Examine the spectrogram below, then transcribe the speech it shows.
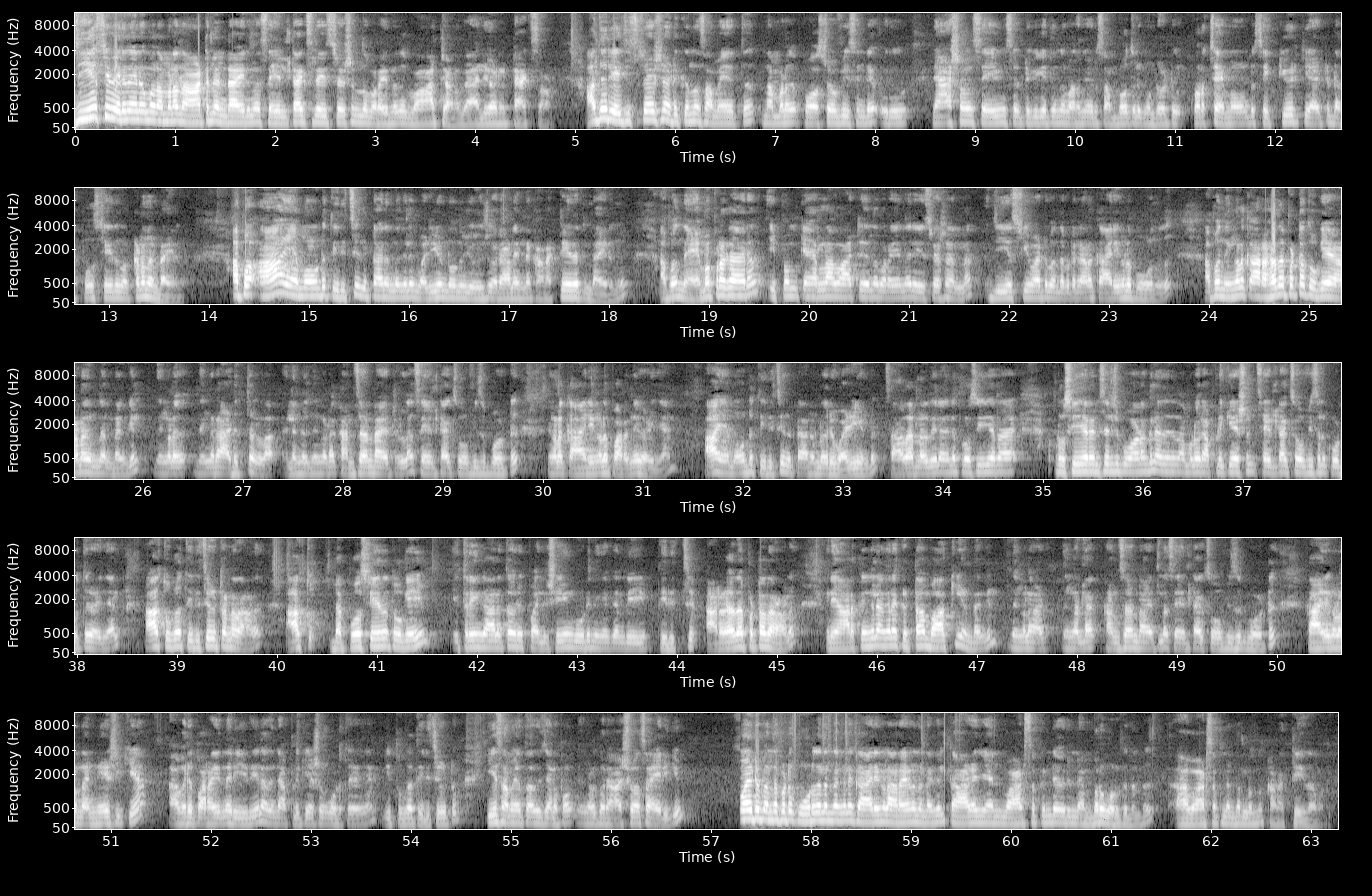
G S T വരുന്നതിന് മുമ്പ് നമ്മുടെ നാട്ടിലുണ്ടായിരുന്ന സെയിൽ ടാക്സ് രജിസ്ട്രേഷൻ എന്ന് പറയുന്നത് വാറ്റാണ് വാല്യൂ ആഡഡ് ടാക്സ് ആണ്. അത് രജിസ്ട്രേഷൻ എടുക്കുന്ന സമയത്ത് നമ്മൾ പോസ്റ്റ് ഓഫീസിന്റെ ഒരു നാഷണൽ സേവിങ് സർട്ടിഫിക്കറ്റ് എന്ന് പറഞ്ഞ ഒരു സംഭവത്തിൽ കൊണ്ടുപോയിട്ട് കുറച്ച് എമൗണ്ട് സെക്യൂരിറ്റി ആയിട്ട് ഡെപ്പോസിറ്റ് ചെയ്ത് വെക്കണമെന്നുണ്ടായിരുന്നു. അപ്പോൾ ആ എമൗണ്ട് തിരിച്ചു കിട്ടാൻ എന്തെങ്കിലും വഴിയുണ്ടോ എന്ന് ചോദിച്ചു ഒരാൾ എന്നെ കണക്ട് ചെയ്തിട്ടുണ്ടായിരുന്നു. അപ്പോൾ നിയമപ്രകാരം ഇപ്പം കേരള വാറ്റ് എന്ന് പറയുന്ന രജിസ്ട്രേഷൻ അല്ല ജി എസ് ടിയുമായിട്ട് ബന്ധപ്പെട്ടാണ് കാര്യങ്ങൾ പോകുന്നത്. അപ്പോൾ നിങ്ങൾക്ക് അർഹതപ്പെട്ട തുകയാണ് എന്നുണ്ടെങ്കിൽ നിങ്ങൾ നിങ്ങളുടെ അടുത്തുള്ള അല്ലെങ്കിൽ നിങ്ങളുടെ കൺസേൺഡ് ആയിട്ടുള്ള സെയിൽ ടാക്സ് ഓഫീസിൽ പോയിട്ട് നിങ്ങളെ കാര്യങ്ങൾ പറഞ്ഞു കഴിഞ്ഞാൽ ആ എമൗണ്ട് തിരിച്ചു കിട്ടാനുള്ള ഒരു വഴിയുണ്ട്. സാധാരണ ഗതിയിൽ അതിന് പ്രൊസീജിയർ പ്രൊസീജിയർ അനുസരിച്ച് പോകണമെങ്കിൽ അതിന് നമ്മളൊരു അപ്ലിക്കേഷൻ സെയിൽ ടാക്സ് ഓഫീസിൽ കൊടുത്തു കഴിഞ്ഞാൽ ആ തുക തിരിച്ചു കിട്ടേണ്ടതാണ്. ആ ഡെപ്പോസിറ്റ് ചെയ്യുന്ന തുകയും ഇത്രയും കാലത്തെ ഒരു പലിശയും കൂടി നിങ്ങൾക്ക് എന്ത് ചെയ്യും? തിരിച്ച് അർഹതപ്പെട്ടതാണ്. ഇനി ആർക്കെങ്കിലും അങ്ങനെ കിട്ടാൻ ബാക്കിയുണ്ടെങ്കിൽ നിങ്ങൾ നിങ്ങളുടെ കൺസേൺഡ് ആയിട്ടുള്ള സെയിൽ ടാക്സ് ഓഫീസിൽ പോയിട്ട് കാര്യങ്ങളൊന്ന് അന്വേഷിക്കുക. അവർ പറയുന്ന രീതിയിൽ അതിന്റെ അപ്ലിക്കേഷൻ കൊടുത്തു കഴിഞ്ഞാൽ ഈ തുക തിരിച്ചു കിട്ടും. ഈ സമയത്ത് അത് ചിലപ്പോൾ നിങ്ങൾക്കൊരു ആശ്വാസമായിരിക്കും. ഇതുമായിട്ട് ബന്ധപ്പെട്ട് കൂടുതൽ എന്തെങ്കിലും കാര്യങ്ങൾ അറിയണമെന്നുണ്ടെങ്കിൽ താഴെ ഞാൻ വാട്സപ്പിന്റെ ഒരു നമ്പർ കൊടുക്കുന്നുണ്ട്. ആ വാട്സപ്പ് നമ്പറിലൊന്ന് കണക്ട് ചെയ്താൽ മതി.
